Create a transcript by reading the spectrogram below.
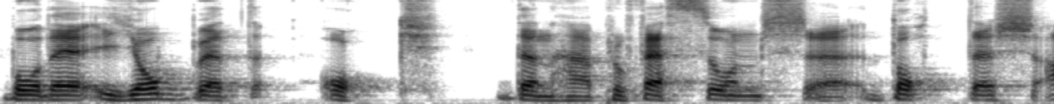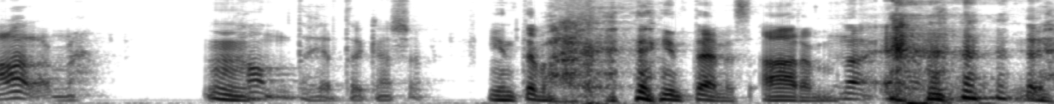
både jobbet och den här professorns eh, dotters arm. Hand heter det kanske. Inte bara, inte hennes arm. Nej.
